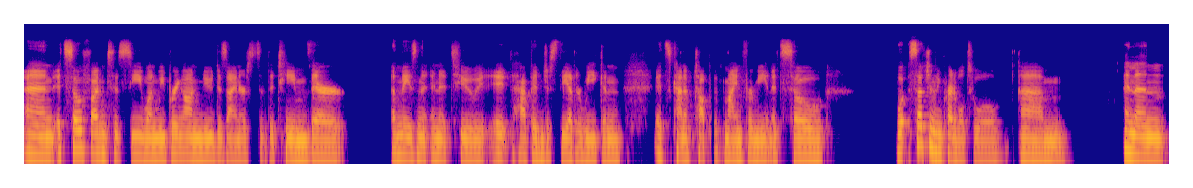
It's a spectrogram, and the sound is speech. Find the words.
And it's so fun to see when we bring on new designers to the team their amazement in it too. It, it happened just the other week and it's kind of top of mind for me and it's so what such an incredible tool. Um, and then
